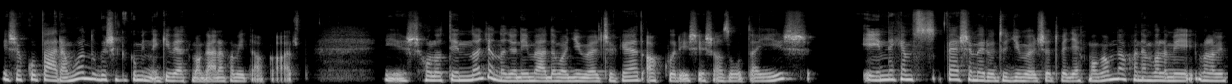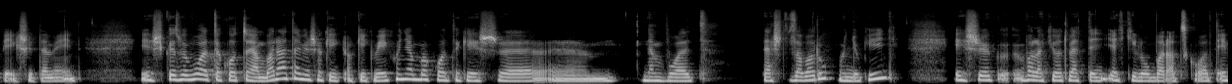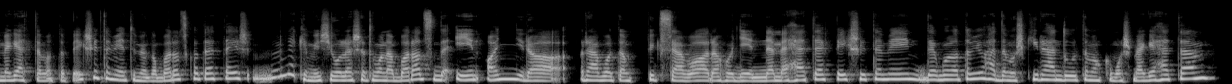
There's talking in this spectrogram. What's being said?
és akkor páran voltunk, és akkor mindenki vett magának, amit akart. És holott én nagyon-nagyon imádom a gyümölcsöket, akkor is és azóta is, én nekem fel sem merült, hogy gyümölcsöt vegyek magamnak, hanem valami, valami péksüteményt és közben voltak ott olyan barátaim is, akik, akik vékonyabbak voltak, és nem volt testzavaruk, mondjuk így, és ők, valaki ott vett egy, egy kiló barackot. Én meg ettem ott a péksütemét, ő meg a barackot ette, és nekem is jól esett volna a barack, de én annyira rá voltam fixálva arra, hogy én nem ehetek péksüteményt, de gondoltam, jó, hát de most kirándultam, akkor most megehetem,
